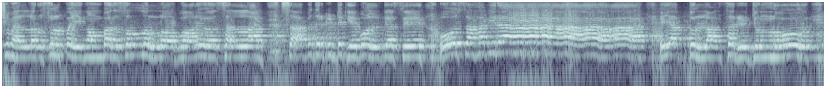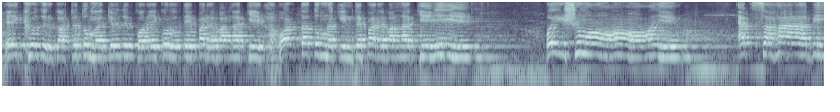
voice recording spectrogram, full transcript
সময় আল্লাহ রসুল পাইগম্বর আলাইহি ওয়াসাল্লাম ডেকে বলতেছে, ও সাহাবীরা এই জন্য, এই খেজুর গাছটা তোমরা কেউ যে করতে পারবা নাকি? অর্থাৎ তোমরা কিনতে পারবা নাকি? ওই সময় এক সাহাবি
